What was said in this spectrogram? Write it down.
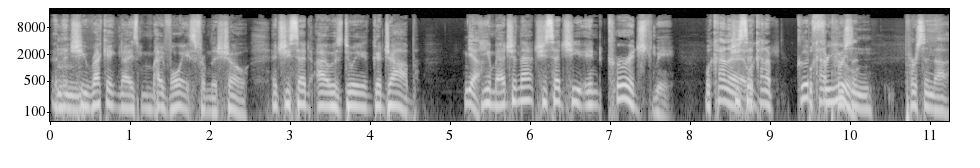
and then Mhm. she recognized my voice from the show, and she said I was doing a good job. yeah. Can you imagine that? She said she encouraged me. What kind of said, what kind of Good what for kind of you. person person uh,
